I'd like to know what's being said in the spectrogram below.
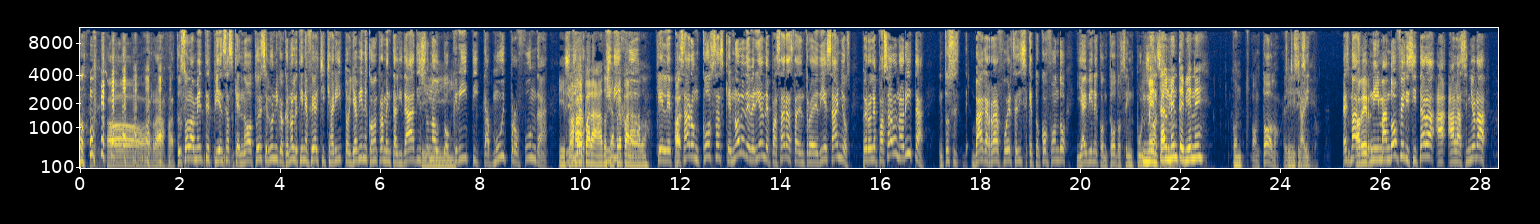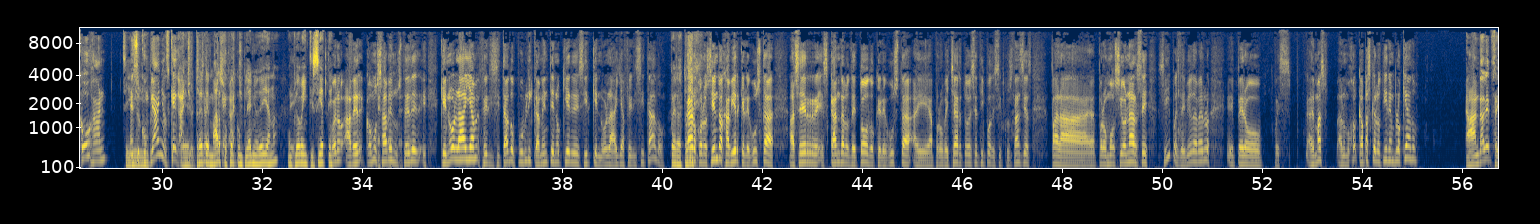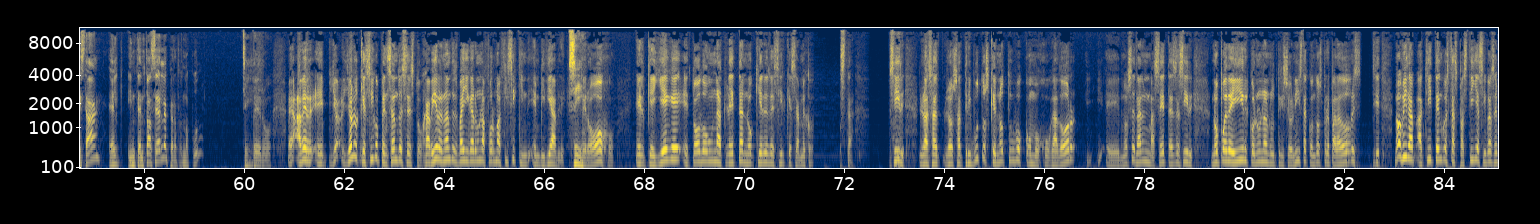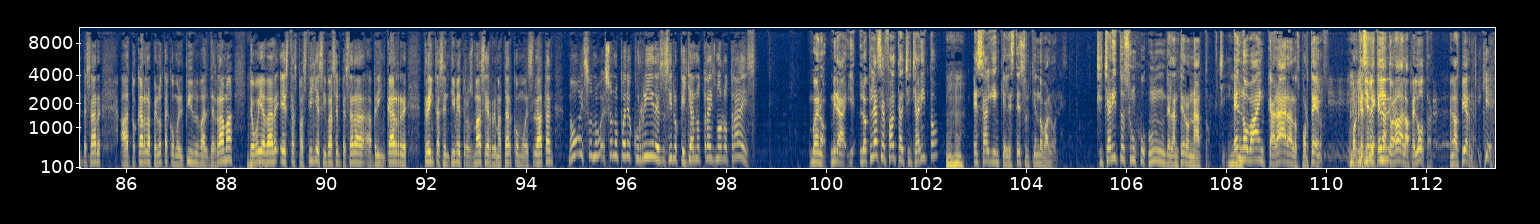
Oh, Rafa, tú solamente piensas que no, tú eres el único que no le tiene fe al Chicharito, ya viene con otra mentalidad, hizo Sí. una autocrítica muy profunda. Y se ha preparado, y se ha preparado. Que le pasaron cosas que no le deberían de pasar hasta dentro de 10 años, pero le pasaron ahorita. Entonces va a agarrar fuerza, dice que tocó fondo y ahí viene con todo, se impulsó. mentalmente viene con... todo, el Sí, sí, Chicharito. Es más, A ver. ni mandó felicitar a, a- a la señora Cohan Sí. en su cumpleaños. Qué gacho, el 3 de marzo fue el cumpleaños de ella, ¿no? Cumplió 27. Bueno, a ver, ¿cómo saben ustedes que no la hayan felicitado públicamente? No quiere decir que no la haya felicitado. Pero tú- Claro, conociendo a Javier que le gusta hacer escándalos de todo, que le gusta eh, aprovechar todo ese tipo de circunstancias para promocionarse, sí, pues debió de haberlo, eh, pero pues además a lo mejor capaz que lo tienen bloqueado. Ándale, pues ahí está. Él intentó hacerle, pero pues no pudo. Sí. Pero, eh, a ver, eh, yo, yo lo que sigo pensando es esto. Javier Hernández va a llegar a una forma física envidiable. Sí. Pero ojo, el que llegue eh, todo un atleta no quiere decir que sea mejor. Es decir, los, a- los atributos que no tuvo como jugador eh, no se dan en maceta. Es decir, no puede ir con una nutricionista, con dos preparadores. y decir, No, mira, aquí tengo estas pastillas y vas a empezar a tocar la pelota como el pibe Valderrama. Te voy a dar estas pastillas y vas a empezar a, a brincar eh, 30 centímetros más y a rematar como Slatan. No, eso no, eso no puede ocurrir. Es decir, lo que ya no traes, no lo traes. Bueno, mira, y- lo que le hace falta al Chicharito es alguien que le esté surtiendo balones. Chicharito es un, ju- un delantero nato. Sí. Él no va a encarar a los porteros porque se le queda quién- atorada la pelota en las piernas. ¿Qui-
